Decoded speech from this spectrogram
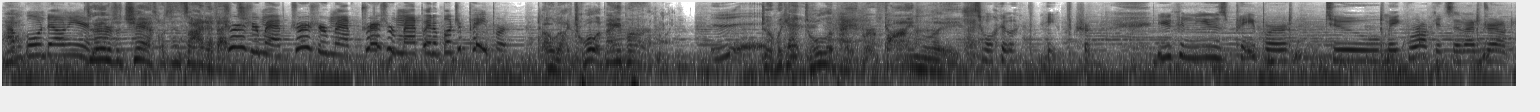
I'm going down here. There's a chest. What's inside of it? Treasure map, treasure map, treasure map, and a bunch of paper. Oh, like toilet paper? Dude, we got toilet paper, finally. Toilet paper. You can use paper to make rockets, and I'm drowning.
